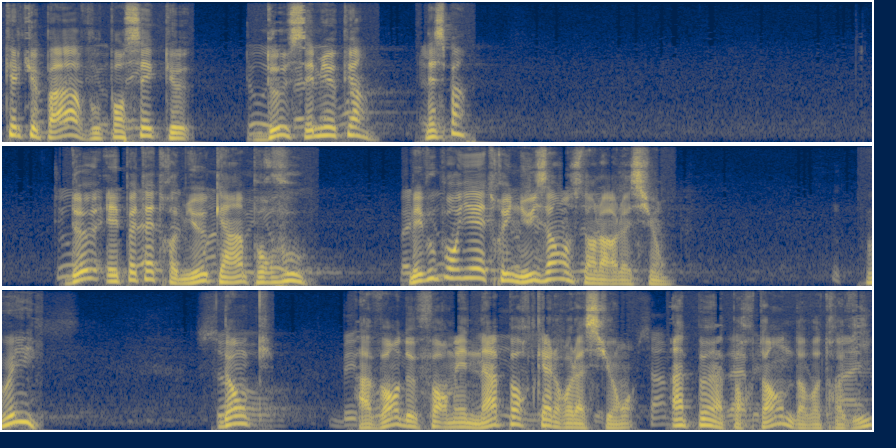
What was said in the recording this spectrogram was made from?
quelque part, vous pensez que deux c'est mieux qu'un, n'est-ce pas? Deux est peut-être mieux qu'un pour vous, mais vous pourriez être une nuisance dans la relation. Oui. Donc, avant de former n'importe quelle relation un peu importante dans votre vie,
